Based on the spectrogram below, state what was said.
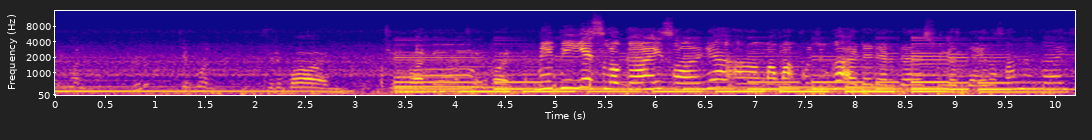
Cirebon. Cirebon. Cirebon Cirebon ya Cirebon Maybe yes loh guys, soalnya uh, mamaku juga ada dari daerah daerah sana guys.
